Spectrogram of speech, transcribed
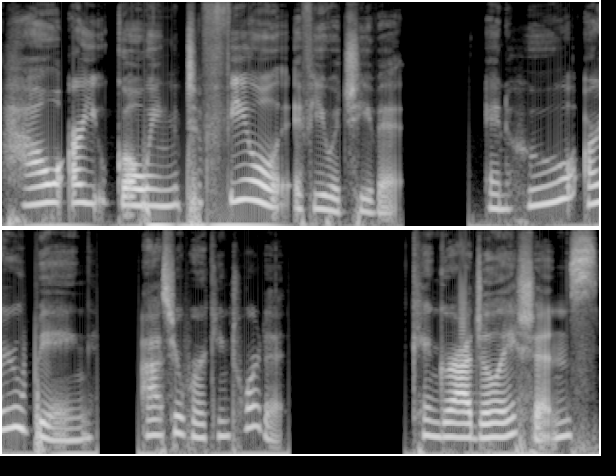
How are you going to feel if you achieve it? And who are you being as you're working toward it. Congratulations!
